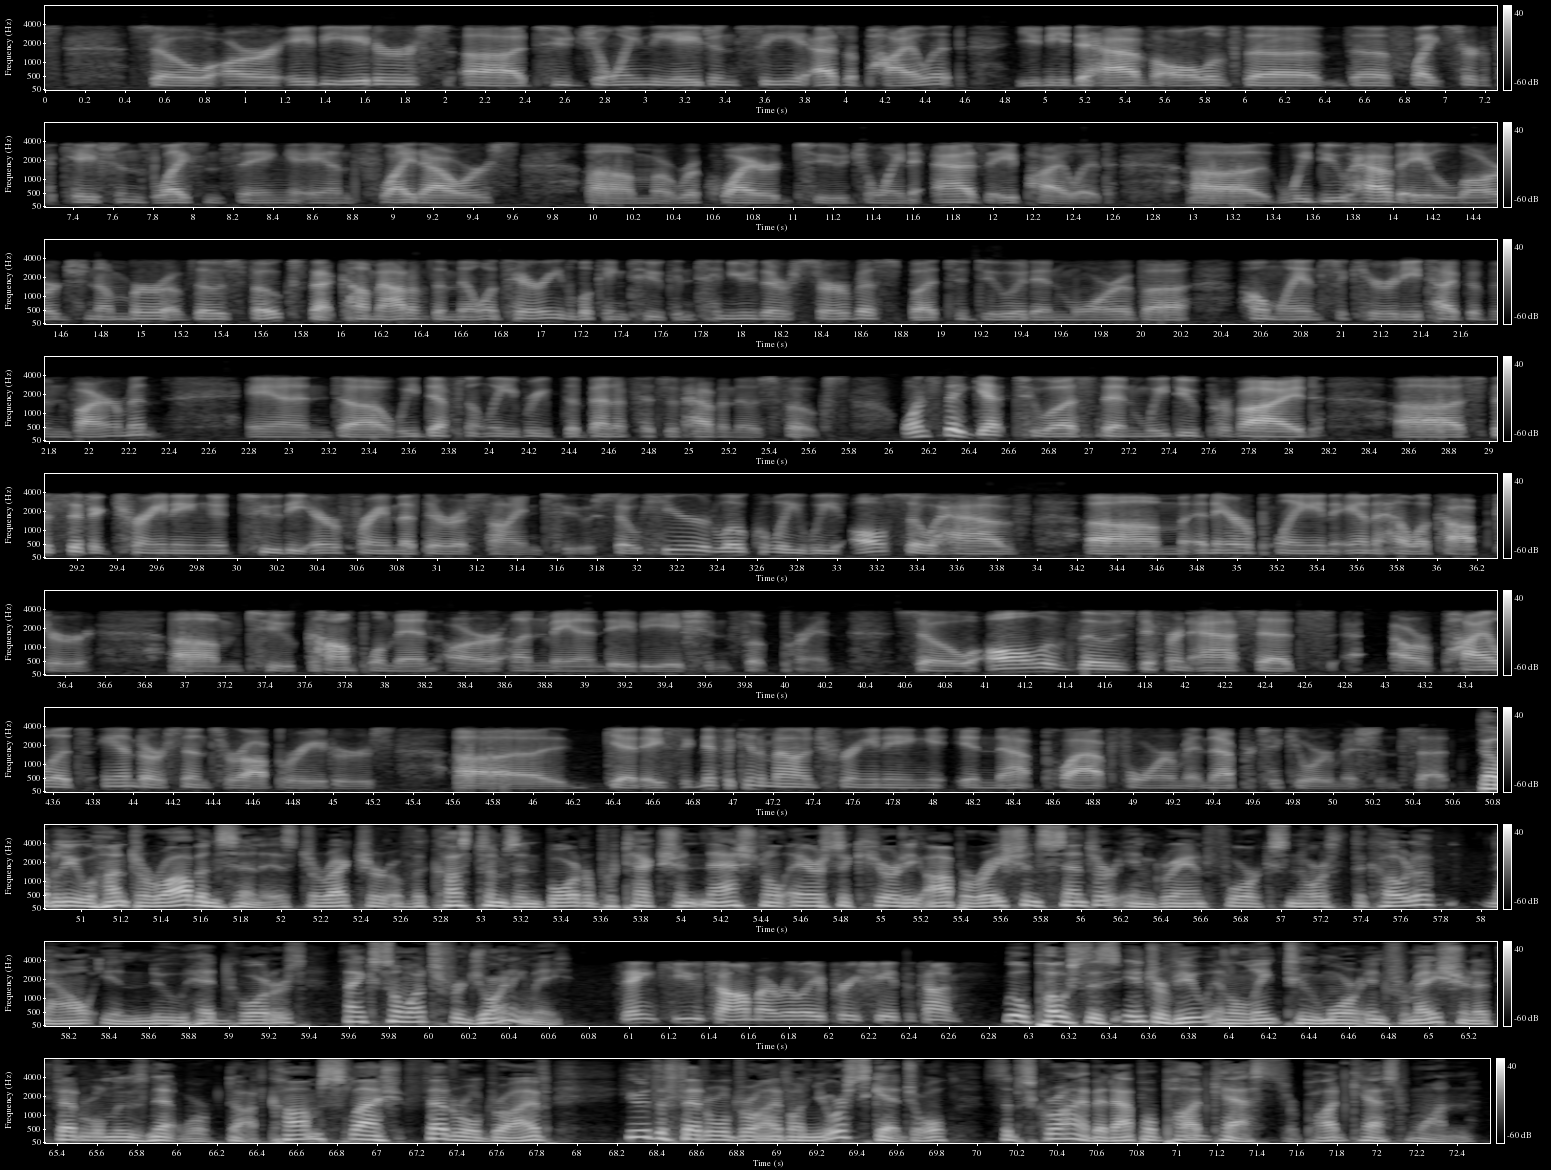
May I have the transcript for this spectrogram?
So our aviators uh, to join the agency as a pilot, you need to have all of the the flight certifications, licensing, and flight hours. Um, required to join as a pilot. Uh, we do have a large number of those folks that come out of the military looking to continue their service, but to do it in more of a homeland security type of environment. And uh, we definitely reap the benefits of having those folks. Once they get to us, then we do provide uh, specific training to the airframe that they're assigned to. So here locally, we also have um, an airplane and a helicopter um, to complement our unmanned aviation footprint. So all of those different assets, our pilots and our sensor operators uh, get a significant amount of training in that platform in that particular mission set. W. Hunter Robinson is director of the Customs and Border Protection National Air Security Operations Center in Grand Forks, North Dakota, now in new headquarters. Thanks so much for joining me. Thank you, Tom. I really appreciate the time. We'll post this interview and a link to more information at federalnewsnetwork.com slash Federal Drive. Hear the Federal Drive on your schedule. Subscribe at Apple Podcasts or Podcast One.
